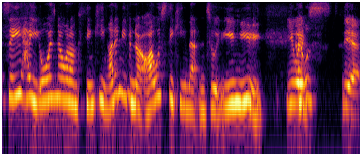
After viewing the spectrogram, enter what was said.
see, hey, you always know what I'm thinking. I didn't even know I was thinking that until you knew. You were, it was yeah.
